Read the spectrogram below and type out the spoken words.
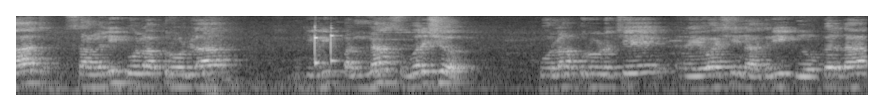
आज सांगली कोल्हापूर रोडला गेली पन्नास वर्ष कोल्हापूर रोडचे रहिवासी नागरिक नोकरदार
